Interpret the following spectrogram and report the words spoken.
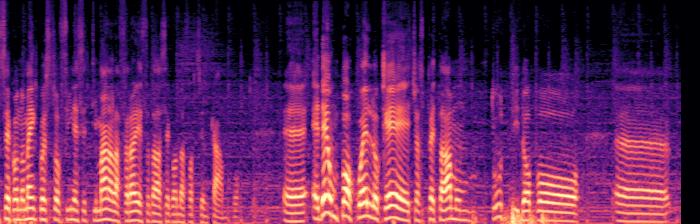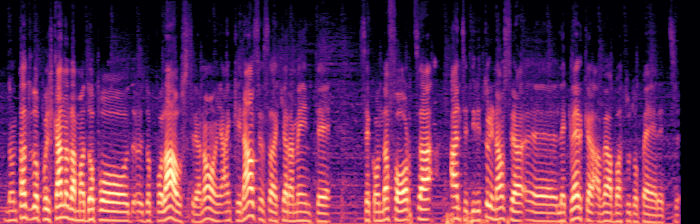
secondo me in questo fine settimana la Ferrari è stata la seconda forza in campo. Eh, ed è un po' quello che ci aspettavamo tutti dopo eh, non tanto dopo il Canada, ma dopo, dopo l'Austria, no? Anche in Austria è stata chiaramente seconda forza, anzi addirittura in Austria eh, Leclerc aveva battuto Perez.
